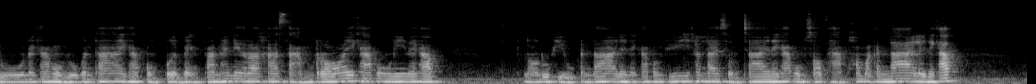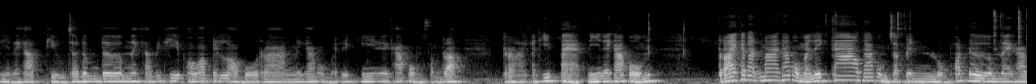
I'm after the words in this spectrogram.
ดูนะครับ ผมดูกันได้ครับ ผมเปิดแบ่งปันให้ในราคา 300 ครับองค์นี้นะครับลองดูผิวกันได้เลยนะครับ ผมพี่ๆท่านใดสนใจนะครับ ผมสอบถามเข้ามากันได้เลยนะครับ นี่นะครับผิวจะเดิมๆนะครับพี่ๆเพราะว่าเป็นหล่อโบราณนะครับผมหมายเลขนี้นะครับผมสำหรับรายการที่ 8 นี้นะครับผมรายการถัดมาครับผมหมายเลข9ครับผมจะเป็นหลวงพ่อเดิมนะครับ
